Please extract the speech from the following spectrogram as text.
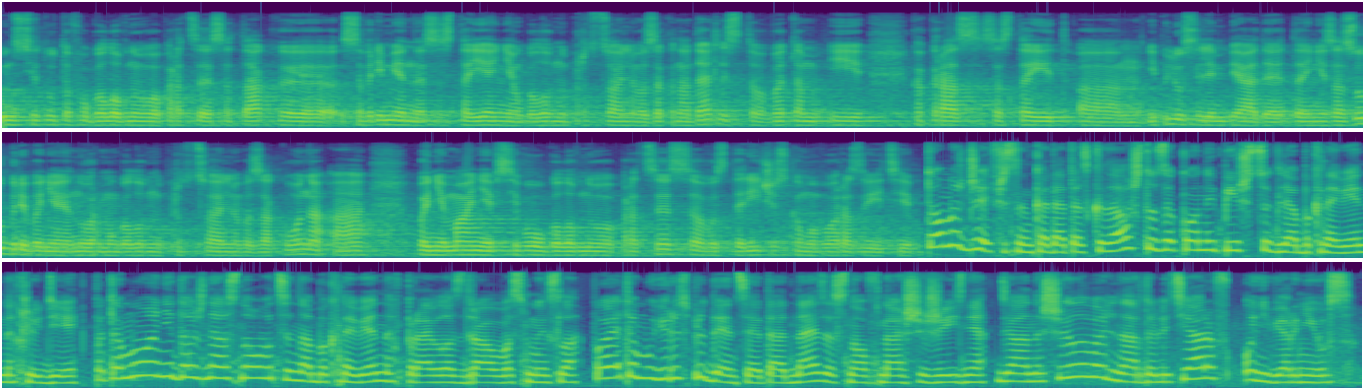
институтов уголовного процесса, так и современное состояние уголовно-процессуального законодательства. В этом и как раз состоит э, и плюс Олимпиады. Это не зазубривание норм уголовно-процессуального закона, а понимание всего уголовного процесса в историческом его развитии. Томас Джефферсон когда-то сказал, что законы пишутся для обыкновенных людей, потому они должны основываться на обыкновенных правилах здравого смысла. Поэтому юриспруденция – это одна из основ нашей жизни. Диана Шилова, Ленардо Летьяров, Универ News.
